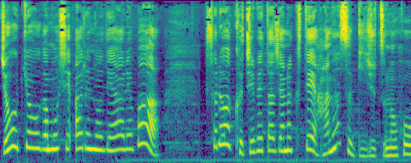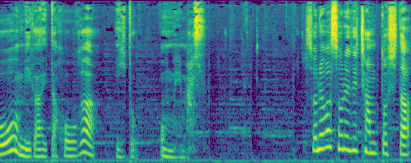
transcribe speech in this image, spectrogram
状況がもしあるのであればそれは口下手じゃなくて話す技術の方を磨いた方がいいと思います。それはそれでちゃんとした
